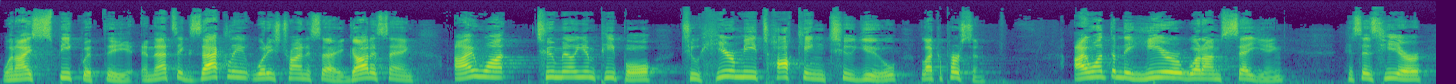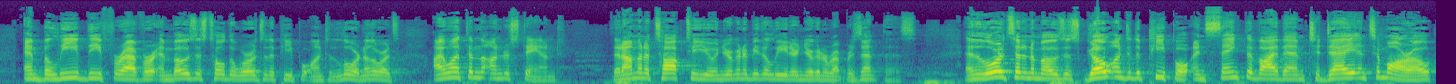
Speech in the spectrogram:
when I speak with thee. And that's exactly what he's trying to say. God is saying, I want two million people to hear me talking to you like a person. I want them to hear what I'm saying. He says here, and believe thee forever. And Moses told the words of the people unto the Lord. In other words, I want them to understand that I'm going to talk to you and you're going to be the leader and you're going to represent this. And the Lord said unto Moses, Go unto the people and sanctify them today and tomorrow,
